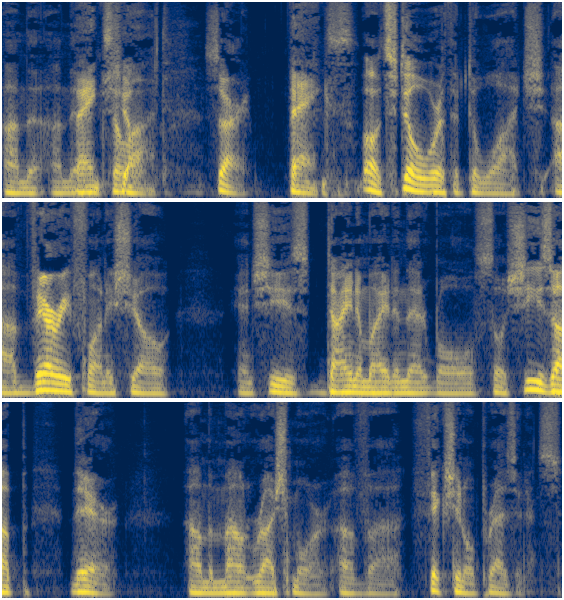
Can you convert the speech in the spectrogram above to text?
on the on the Thanks show. a lot. Sorry. Thanks. Oh, it's still worth it to watch. Uh, very funny show, and she's dynamite in that role. So she's up there on the Mount Rushmore of uh, fictional presidents.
